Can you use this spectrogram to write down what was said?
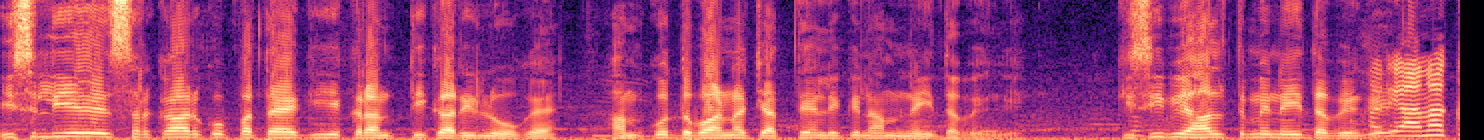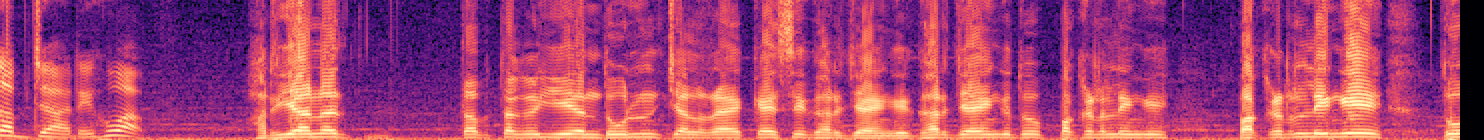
इसलिए सरकार को पता है कि ये क्रांतिकारी लोग हैं। हमको दबाना चाहते हैं लेकिन हम नहीं दबेंगे। किसी भी हालत में नहीं दबेंगे। हरियाणा कब जा रहे हो आप? हरियाणा तब तक ये आंदोलन चल रहा है कैसे घर जाएँगे? घर जाएँगे तो पकड़ लेंगे। पकड़ लेंगे तो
